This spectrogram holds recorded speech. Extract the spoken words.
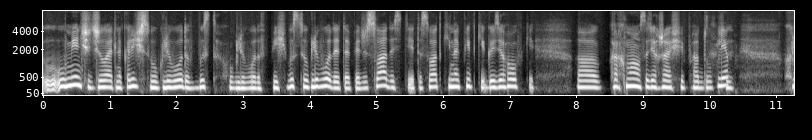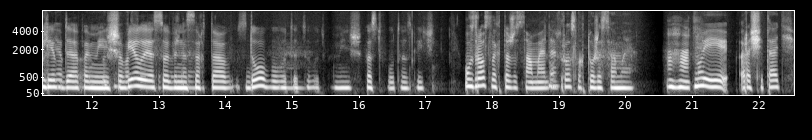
уменьшить желательно количество углеводов, быстрых углеводов в пище. Быстрые углеводы это опять же сладости, это сладкие напитки, газировки, а, крахмал содержащие продукты. Хлеб. Хлеб, Хлеб да, поменьше. Белые особенно тоже, да. сорта, сдобу, mm. вот это вот поменьше. Фастфуд различный. У взрослых то же самое, да? У взрослых то же самое. Угу. Ну и рассчитать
